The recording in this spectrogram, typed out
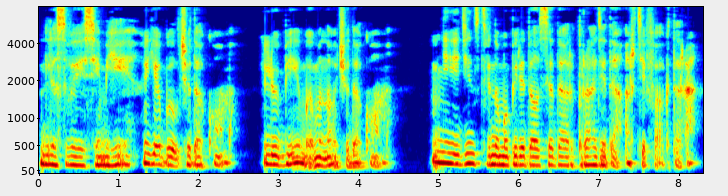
Для своей семьи я был чудаком, любимым, но чудаком. Мне единственному передался дар прадеда-артефактора.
